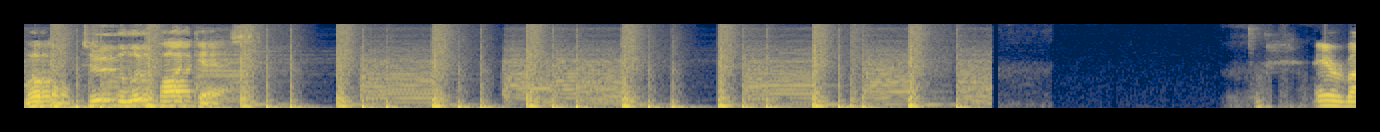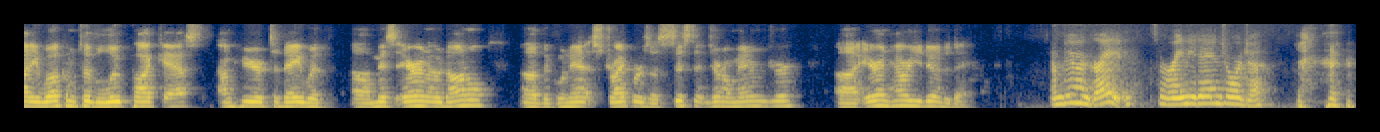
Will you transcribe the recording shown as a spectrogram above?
Welcome to the Loop Podcast. Hey, everybody, welcome to the Loop Podcast. I'm here today with uh, Miss Erin O'Donnell, uh, the Gwinnett Stripers Assistant General Manager. Uh, Erin, how are you doing today? I'm doing great. It's a rainy day in Georgia.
